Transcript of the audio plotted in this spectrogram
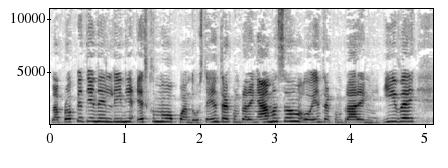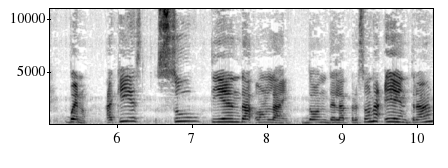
La propia tienda en línea es como cuando usted entra a comprar en Amazon o entra a comprar en eBay. Bueno, Aquí es su tienda online, donde la persona entra,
